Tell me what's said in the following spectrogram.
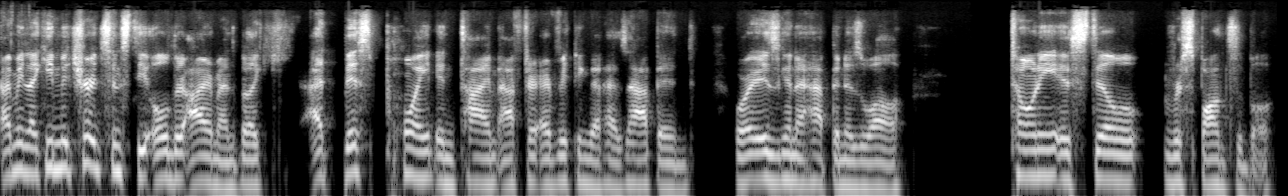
I mean, like he matured since the older Iron Man's, but like at this point in time, after everything that has happened or is going to happen as well, Tony is still responsible.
